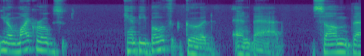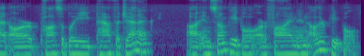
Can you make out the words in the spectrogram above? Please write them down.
you know, microbes can be both good and bad. Some that are possibly pathogenic uh, in some people are fine in other people.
